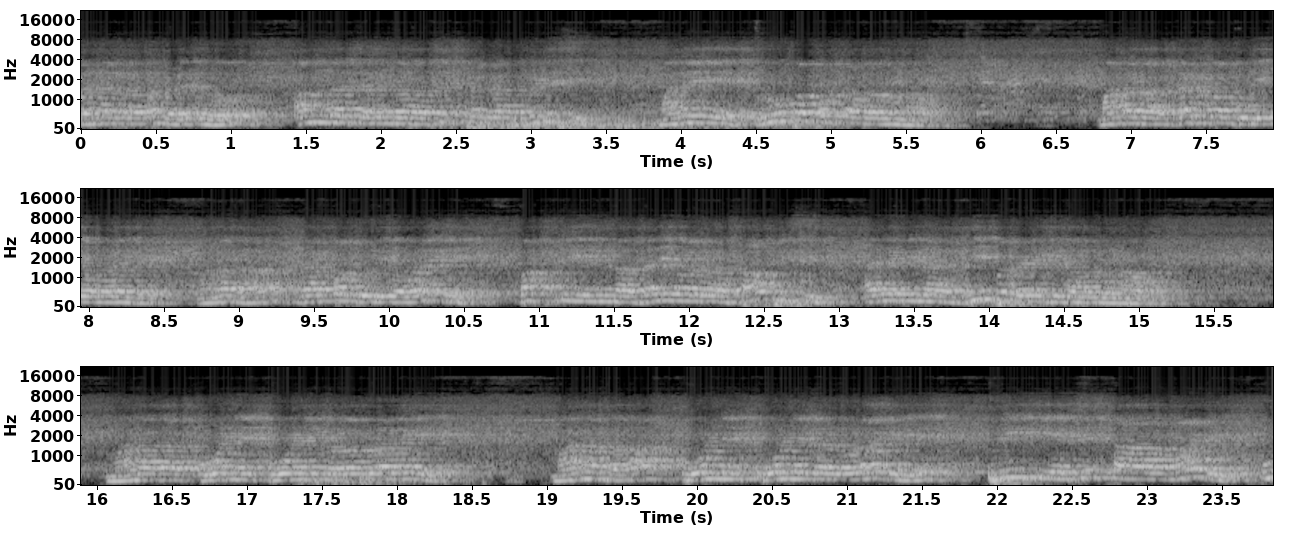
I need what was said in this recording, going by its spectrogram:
ಬಣ್ಣಗಳನ್ನು ಬೆಳೆದು ಅಂದ ಚಂದದ ಚಿತ್ರಗಳನ್ನು ಬಿಡಿಸಿ ಮನೆಗೆ ರೂಪ ಕೊಟ್ಟವರು ನಾವು. ಮನದ ಗರ್ಭಗುಡಿಯ ಒಳಗೆ, ಮನದ ಗರ್ಭಗುಡಿಯ ಒಳಗೆ ಭಕ್ತಿಯಿಂದ ದೈವಗಳ ಸ್ಥಾಪಿಸಿ ಅರಿವಿನ ದೀಪ ಬೆಳಗಿದವರು ನಾವು ಮನದ ಕೋಣೆ ಕೋಣೆಗಳೊಳಗೆ ಮನದ ಕೋಣೆ, ಕೋಣೆಗಳೊಳಗೆ ಪ್ರೀತಿಯ ಚಿತ್ತಾರ ಮಾಡಿ ಹೂ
